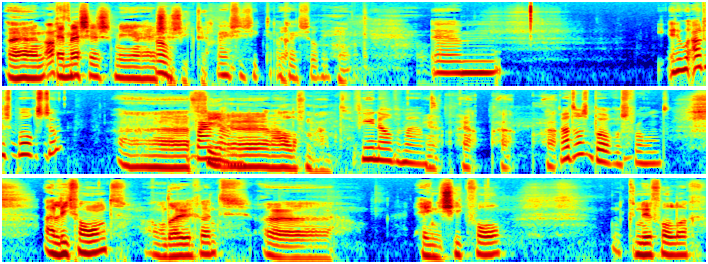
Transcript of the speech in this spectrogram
en Achter- MS is meer een hersenziekte. hersenziekte. Oké, Ja. sorry. Ja. Ehm, en hoe oud is Boris toen? Eh vier en een halve maand. 4,5 maand. Ja, ja, ja. Wat was Boris voor hond? Een lieve hond, ondeugend, eh, energiekvol, knuffelig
